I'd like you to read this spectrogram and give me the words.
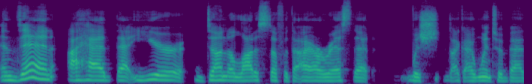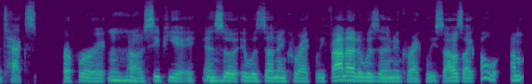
And then I had that year done a lot of stuff with the IRS that was like I went to a bad tax preparatory Mhm. uh, CPA, and so it was done incorrectly. Found out it was done incorrectly, so I was like, "Oh, I'm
